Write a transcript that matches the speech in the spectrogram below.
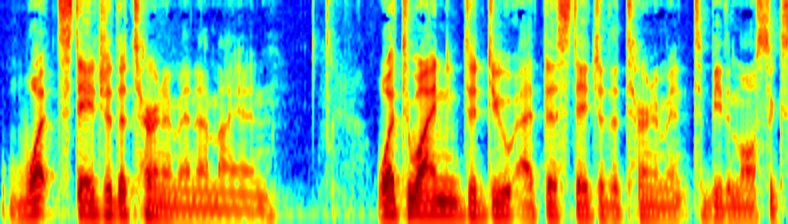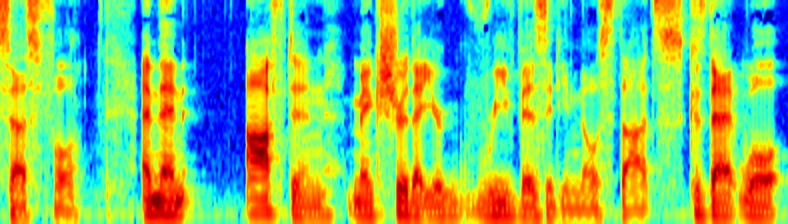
what stage of the tournament am I in? What do I need to do at this stage of the tournament to be the most successful? And then often make sure that you're revisiting those thoughts because that will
